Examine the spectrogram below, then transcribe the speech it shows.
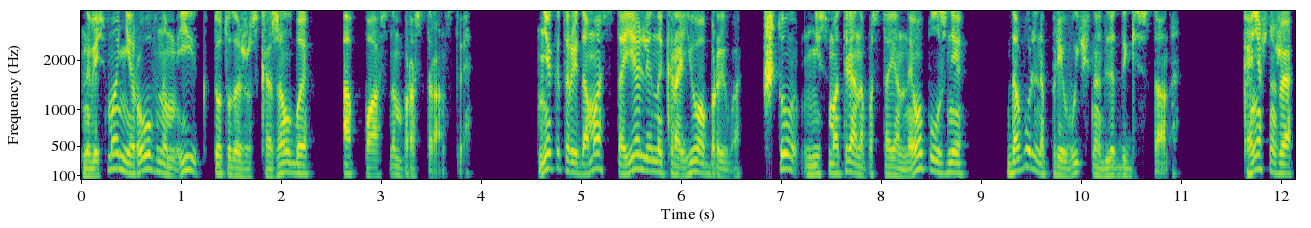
на весьма неровном и, кто-то даже сказал бы, опасном пространстве. Некоторые дома стояли на краю обрыва, что, несмотря на постоянные оползни, довольно привычно для Дагестана. Конечно же,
